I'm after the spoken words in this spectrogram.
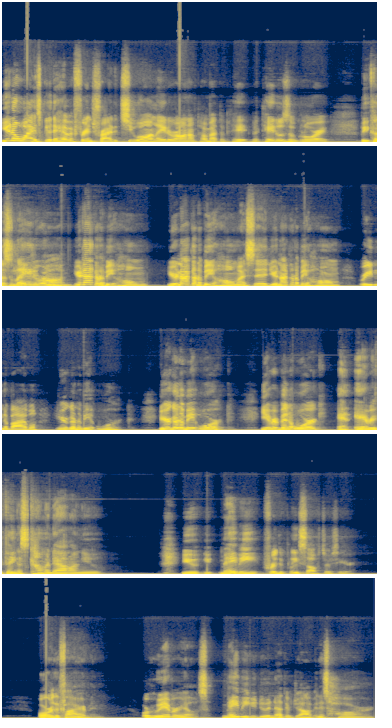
You know why it's good to have a french fry to chew on later on? I'm talking about the potatoes of glory. Because later on, you're not going to be home. You're not going to be home, I said. You're not going to be home reading the Bible. You're going to be at work. You're going to be at work. You ever been at work and everything is coming down on you? You, you maybe for the police officers here or the firemen or whoever else, maybe you do another job and it's hard,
